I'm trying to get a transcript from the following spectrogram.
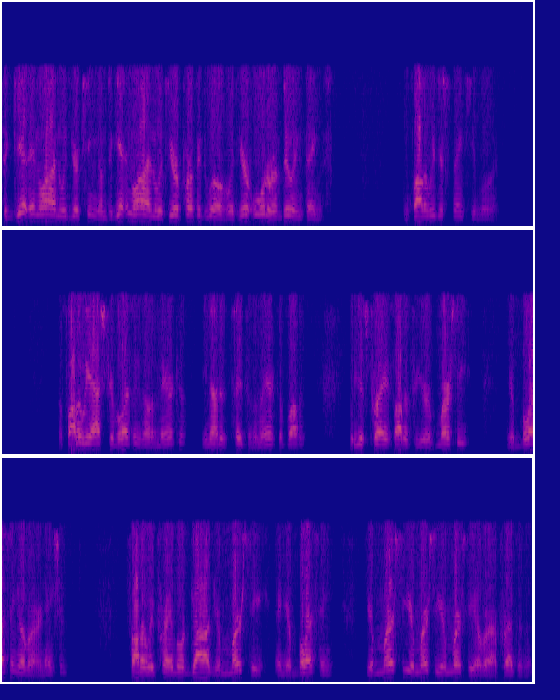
to get in line with your kingdom, to get in line with your perfect will, with your order of doing things. And Father, we just thank you, Lord. Father, we ask your blessings on America, United States of America, Father. We just pray, Father, for your mercy, your blessing over our nation. Father, we pray, Lord God, your mercy and your blessing, your mercy, your mercy, your mercy over our president.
